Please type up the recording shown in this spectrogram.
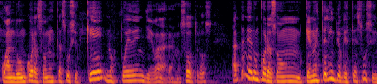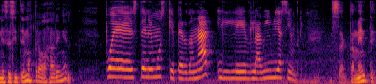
cuando un corazón está sucio? ¿Qué nos pueden llevar a nosotros a tener un corazón que no esté limpio, que esté sucio y necesitemos trabajar en él? Pues tenemos que perdonar y leer la Biblia siempre. Exactamente.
